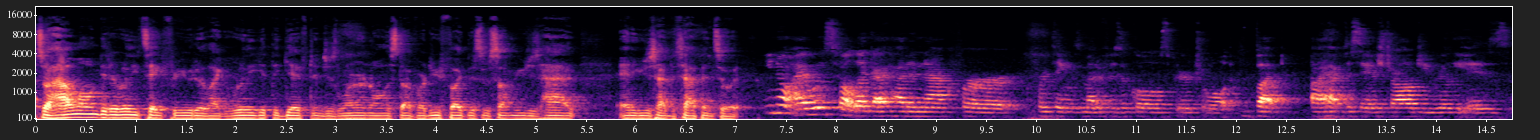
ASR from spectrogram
So how long did it really take for you to like really get the gift and just learn all this stuff, or do you feel like this was something you just had and you just had to tap into it? You know, I always felt like I had a knack for for things metaphysical, spiritual, but I have to say astrology really is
